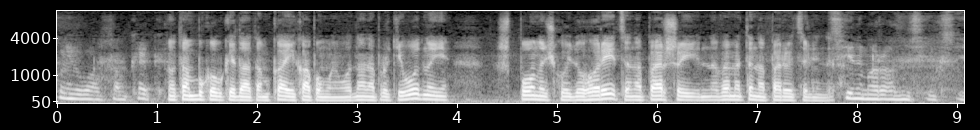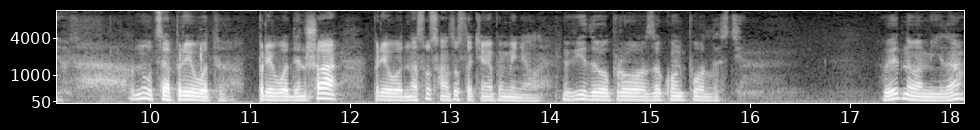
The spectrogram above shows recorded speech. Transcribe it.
Конював там кек. Ну там буковки, да, там К і К, по-моєму, одна напроти одної. Шпоночкою догори, це на перший, ВМТ на перший циліндр. Всі нема разниці, як стоять. Ну, це привод, привод інша, привод насоса, насос, кстати, ми поміняли. Відео про закон подлості. Видно вам її, да?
